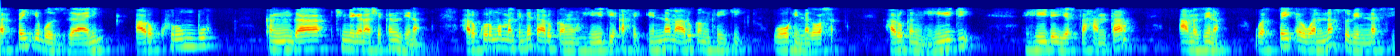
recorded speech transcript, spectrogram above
الثيب الزاني أركرمبو كان غا تيني غنا شكن زنا. أركرمبو من تنجة أركم هيجي أخي إنما أركم هيجي وهي نغوصك harukan hiji hiji yastahanta amzina wasai wan nafsu bin nafsi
